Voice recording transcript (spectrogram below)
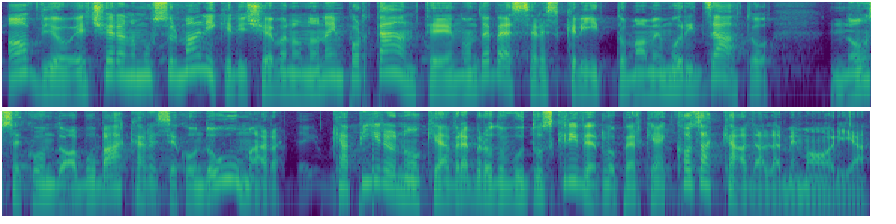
Ovvio, e c'erano musulmani che dicevano non è importante, non deve essere scritto, ma memorizzato. Non secondo Abu Bakr e secondo Umar. Capirono che avrebbero dovuto scriverlo perché cosa accade alla memoria?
